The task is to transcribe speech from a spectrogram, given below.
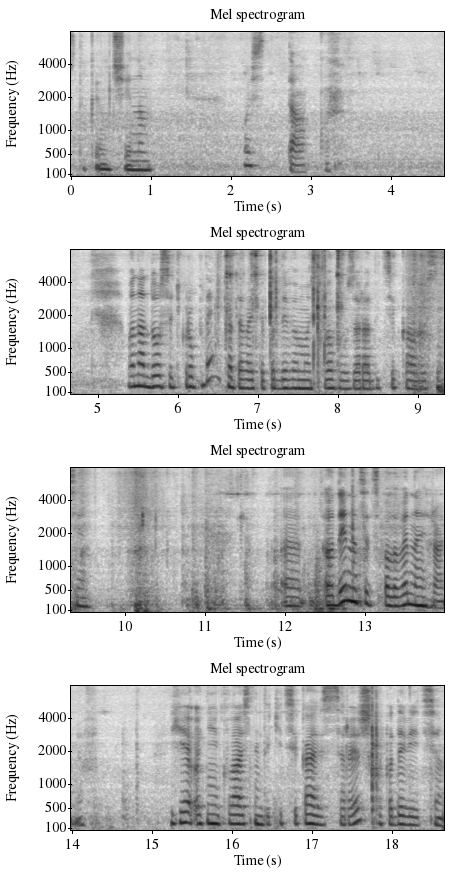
з таким чином. Ось так. Вона досить крупненька. Давайте подивимось вагу заради цікавості. Е, 11,5 грамів. Є одні класні такі цікаві сережки, подивіться.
